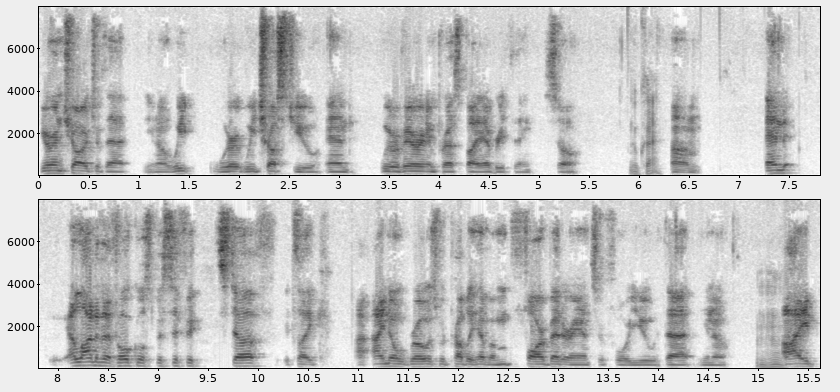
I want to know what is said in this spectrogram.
you're in charge of that. You know, we we we trust you, and we were very impressed by everything. So okay. Um, and a lot of the vocal specific stuff, it's like I, I know Rose would probably have a far better answer for you with that. You know, Mhm. I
